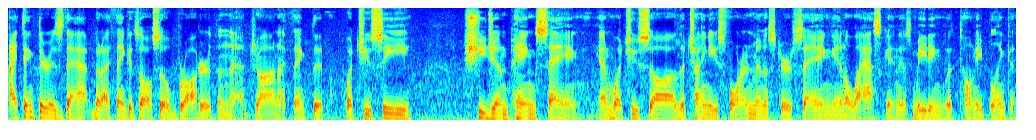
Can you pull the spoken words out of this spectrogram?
I think there is that, but I think it's also broader than that, John. I think that what you see Xi Jinping saying and what you saw the Chinese foreign minister saying in Alaska in his meeting with Tony Blinken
